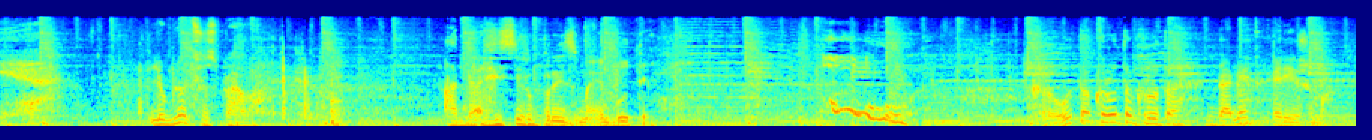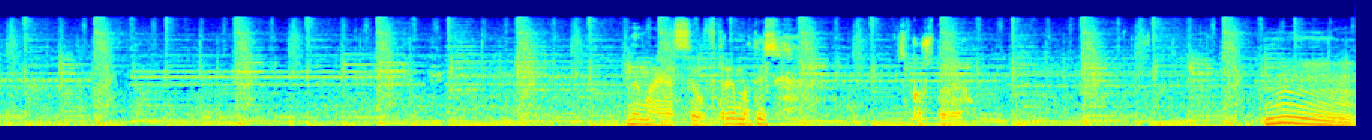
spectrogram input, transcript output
Є. Люблю цю справу. А далі сюрприз має бути. Оу. Круто, круто, круто. Далі ріжемо. Немає сил втриматись. Скоштую. М.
